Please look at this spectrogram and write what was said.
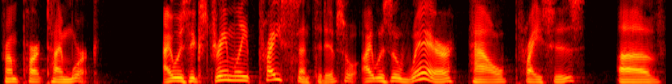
from part time work. I was extremely price sensitive, so I was aware how prices of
